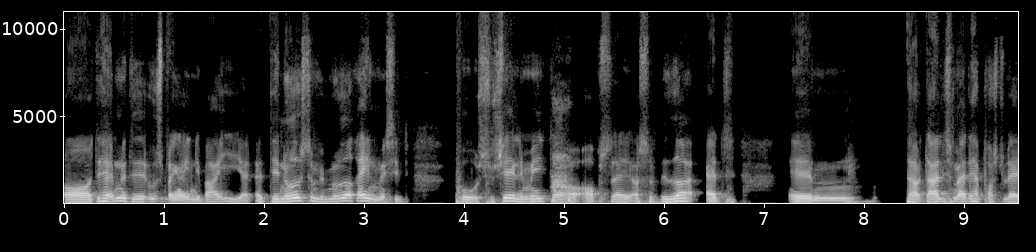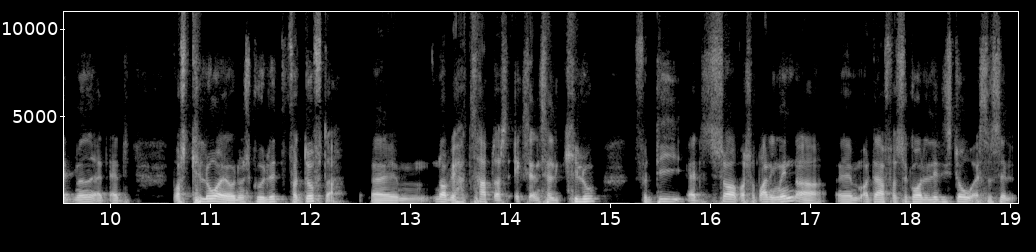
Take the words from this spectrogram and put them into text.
og det her emne, det udspringer egentlig bare i, at, at det er noget, som vi møder regelmæssigt på sociale medier og opslag og så videre, at øhm, der, der er ligesom er det her postulat med, at, at vores kalorieunderskud lidt fordufter, øhm, når vi har tabt os x antal kilo, fordi at så er vores forbrænding mindre, øhm, og derfor så går det lidt i stå af sig selv.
